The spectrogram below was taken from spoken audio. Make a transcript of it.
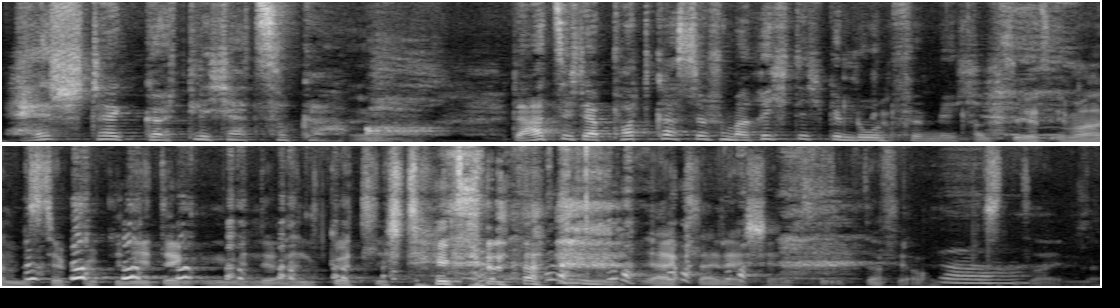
Hashtag göttlicher Zucker. Oh. Da hat sich der Podcast ja schon mal richtig gelohnt für mich. Kannst du jetzt immer an Mr. Crocodile denken, wenn du an göttlich denkst. ja, kleiner Scherz. Darf ja auch ein bisschen sein. Ne?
